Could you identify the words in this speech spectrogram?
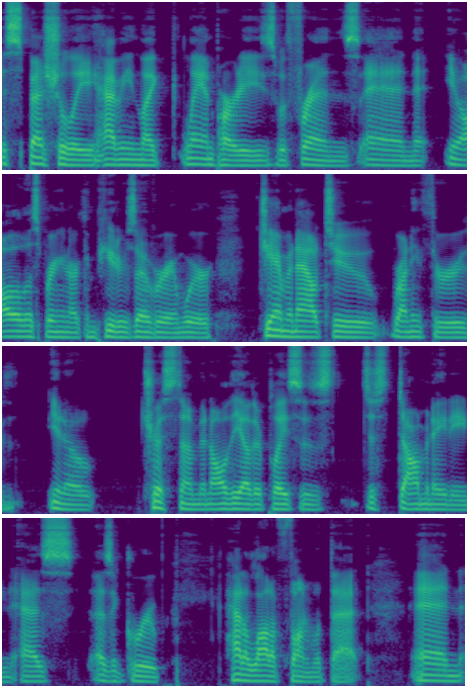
especially having like LAN parties with friends, and you know all of us bringing our computers over, and we're jamming out to running through you know Tristram and all the other places just dominating as as a group. Had a lot of fun with that. And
